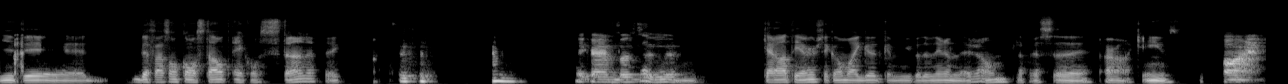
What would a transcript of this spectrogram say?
était euh, de façon constante inconsistant. Là. Fait Il est quand même bonne, celle-là. finalement, 41, j'étais comme, oh my god, comme il va devenir une légende. Puis après ça, un en 15. Ouais.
